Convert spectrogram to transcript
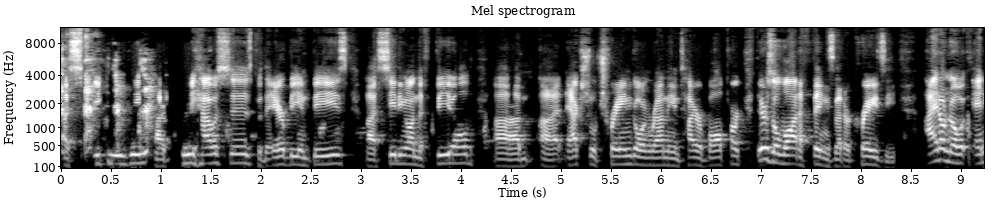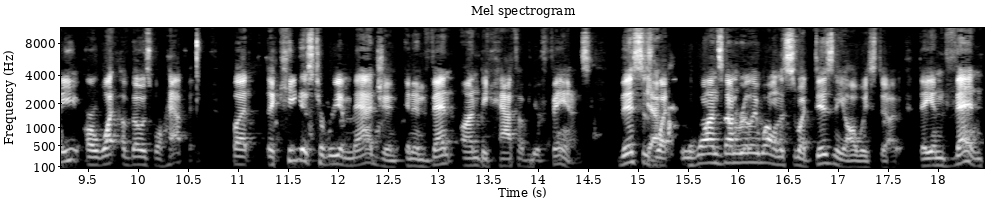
a speakeasy, uh, tree houses with the Airbnbs, uh, seating on the field, um, uh, an actual train going around the entire ballpark. There's a lot of things that are crazy. I don't know if any or what of those will happen. But the key is to reimagine and invent on behalf of your fans. This is yeah. what Amazon's done really well, and this is what Disney always does. They invent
